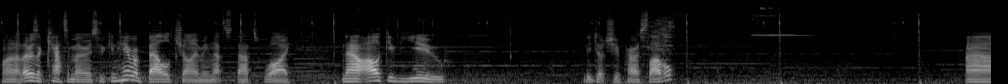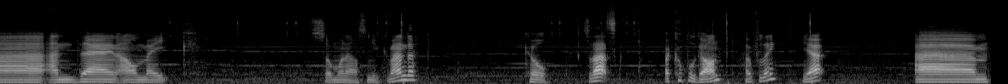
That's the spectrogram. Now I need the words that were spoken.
Why not? There's a catamaran, so we can hear a bell chiming. That's that's why. Now, I'll give you the Duchy of Pereslaval. Uh, and then I'll make someone else a new commander. Cool. So that's a couple gone, hopefully. Yeah. Um,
